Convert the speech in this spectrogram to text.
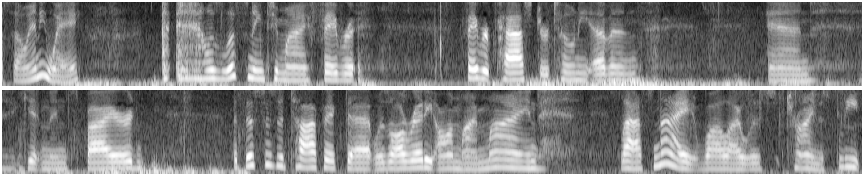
So anyway, I was listening to my favorite favorite pastor Tony Evans and getting inspired. But this is a topic that was already on my mind last night while I was trying to sleep.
